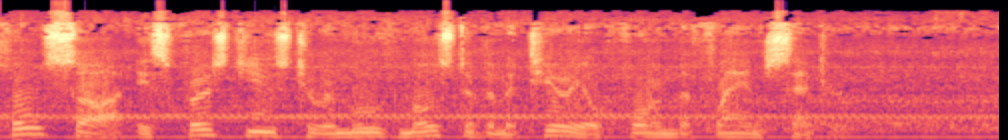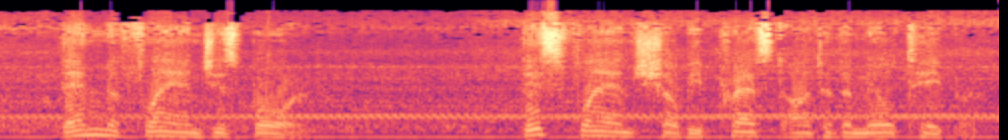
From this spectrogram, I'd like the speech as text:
Hole saw is first used to remove most of the material form the flange center. Then the flange is bored. This flange shall be pressed onto the mill taper.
